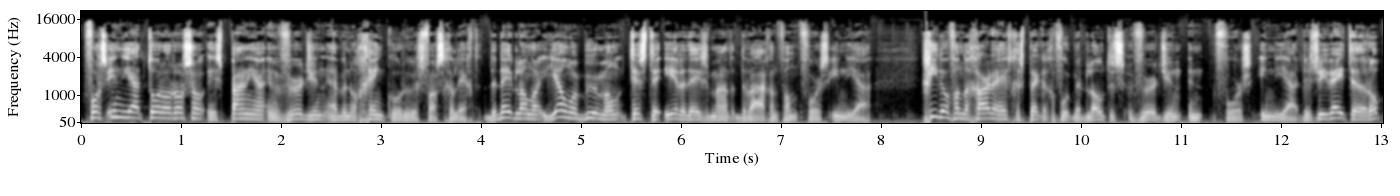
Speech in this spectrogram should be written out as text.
Force India, Toro Rosso, Hispania en Virgin hebben nog geen coureurs vastgelegd. De Nederlander Jelmer Buurman testte eerder deze maand de wagen van Force India. Guido van der Garde heeft gesprekken gevoerd met Lotus, Virgin en Force India. Dus wie weet eh, Rob,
